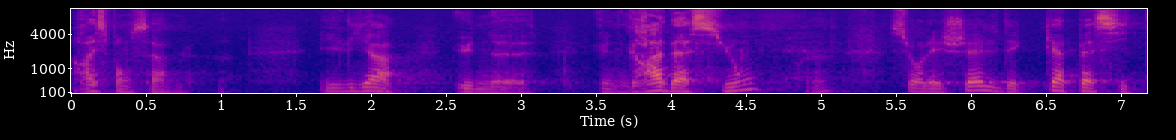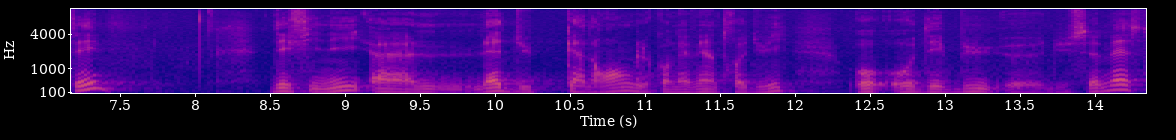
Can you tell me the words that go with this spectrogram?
responsable. Il y a une, gradation hein, sur l'échelle des capacités définies à l'aide du quadrangle qu'on avait introduit au, début euh, du semestre.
